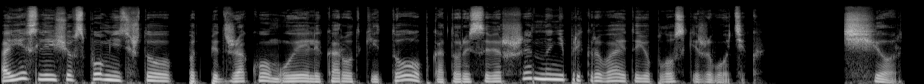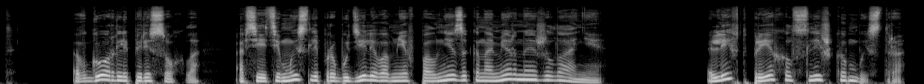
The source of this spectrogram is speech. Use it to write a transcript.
А если еще вспомнить, что под пиджаком у Эли короткий топ, который совершенно не прикрывает ее плоский животик. Черт! В горле пересохло, а все эти мысли пробудили во мне вполне закономерное желание. Лифт приехал слишком быстро,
